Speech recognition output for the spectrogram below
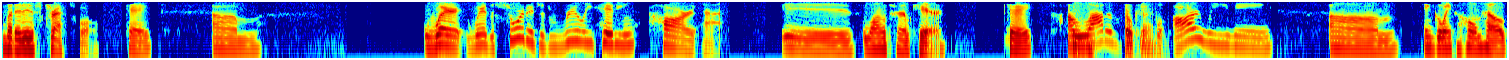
But it is stressful. Okay. Um, where where the shortage is really hitting hard at is long term care. Okay. A Mhm. lot of Okay. people are leaving um and going to home health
